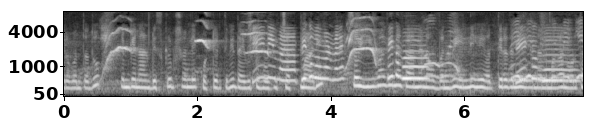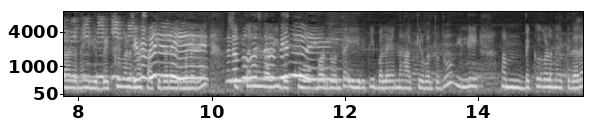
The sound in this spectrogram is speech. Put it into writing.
ಇರುವಂಥದ್ದು ನಿಮಗೆ ನಾನು ಡಿಸ್ಕ್ರಿಪ್ಷನಲ್ಲಿ ಕೊಟ್ಟಿರ್ತೀನಿ ದಯವಿಟ್ಟು ಹೋಗಿ ಚೆಕ್ ಮಾಡಿ. ಸೊ ಇವಾಗಿನ ತಾನೇ ನಾವು ಬಂದ್ವಿ ಇಲ್ಲಿ ಹತ್ತಿರದಲ್ಲಿ ನನ್ನ ಮಗ ನೋಡ್ತಾ ಇದ್ದಾನೆ ಇಲ್ಲಿ ಬೆಕ್ಕುಗಳನ್ನ ಸಾಕಿದ್ದಾರೆ ಇವ್ರ ಮನೆಯಲ್ಲಿ. ಸುತ್ತಲೇ ಬೆಕ್ಕು ಹೋಗಬಾರ್ದು ಅಂತ ಈ ರೀತಿ ಬಲೆಯನ್ನು ಹಾಕಿರುವಂಥದ್ದು. ಇಲ್ಲಿ ಬೆಕ್ಕುಗಳನ್ನು ಬೆಕ್ಕುಗಳನ್ನ ಇಟ್ಟಿದ್ದಾರೆ.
